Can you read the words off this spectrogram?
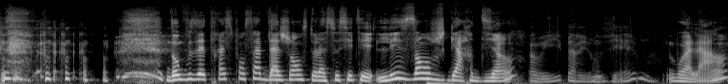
Donc, vous êtes responsable d'agence de la société Les Anges Gardiens. Ah oui, Paris 11e. Voilà.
